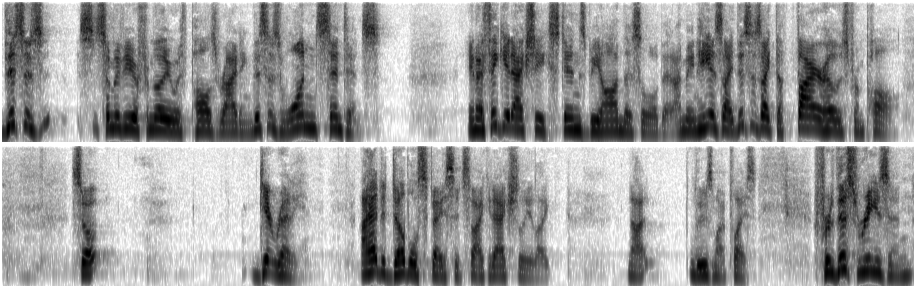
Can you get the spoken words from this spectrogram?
this is, some of you are familiar with Paul's writing. This is one sentence. And I think it actually extends beyond this a little bit. I mean, he is like, this is like the fire hose from Paul. So get ready. I had to double space it so I could actually like not lose my place. For this reason,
